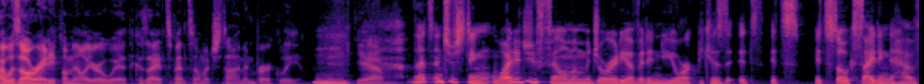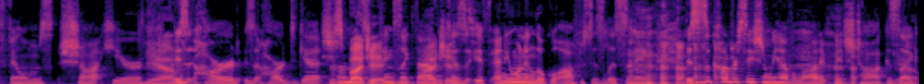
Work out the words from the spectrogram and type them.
i was already familiar with because i had spent so much time in berkeley. Mm-hmm. yeah. That's interesting. Why did you film a majority of it in new york? Because it's it's it's so exciting to have films shot here. Yeah. But is it hard is it hard to get it's just budget. things like that? Because if anyone in local office is listening this is a conversation we have a lot at bitch talk is yeah. like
